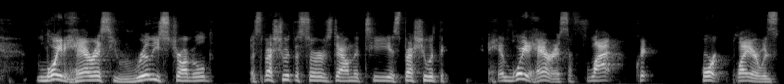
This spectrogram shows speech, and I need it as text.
Lloyd Harris, he really struggled, especially with the serves down the tee. Especially with the Lloyd Harris, a flat, quick court player, was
